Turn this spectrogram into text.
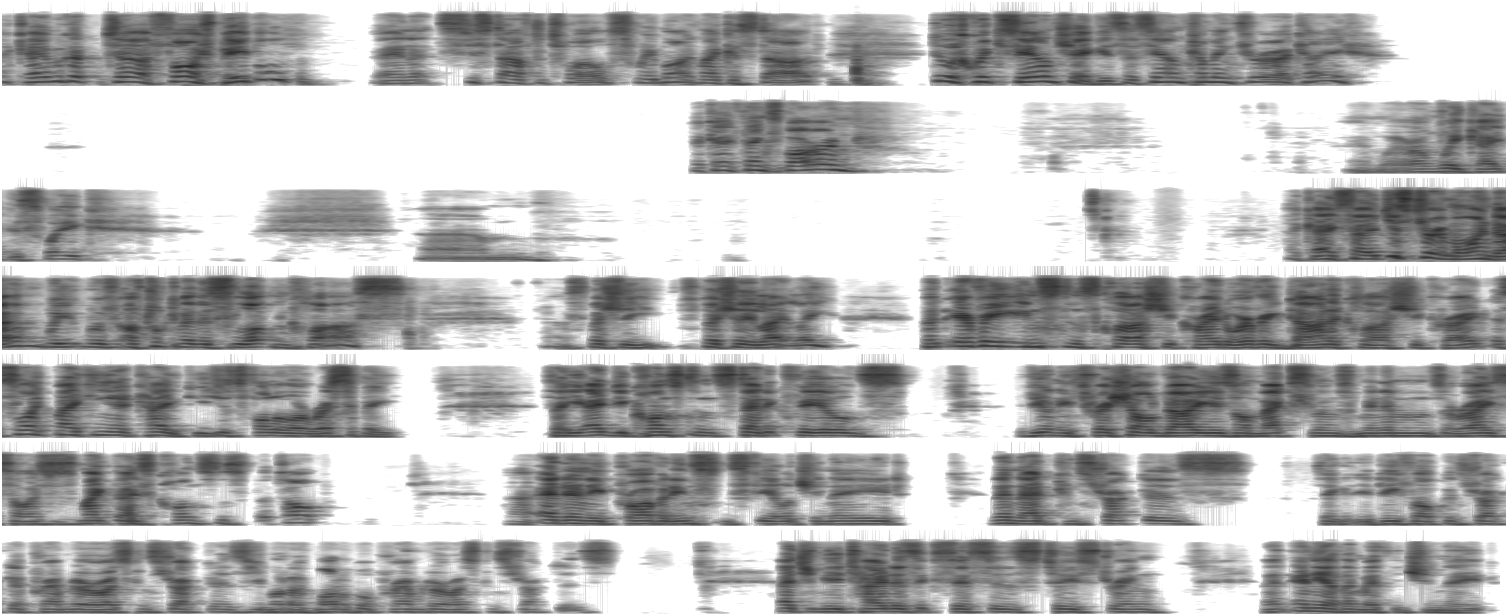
Okay, we've got uh, five people and it's just after 12, so we might make a start. Do a quick sound check. Is the sound coming through okay? Okay, thanks, Byron. And we're on week eight this week. Um, okay, so just a reminder, we, have I've talked about this a lot in class, especially especially lately. But every instance class you create or every data class you create, it's like baking a cake. You just follow a recipe. So you add your constant static fields. If you've got any threshold values on maximums, minimums, array sizes, make those constants at the top. Uh, add any private instance fields you need. Then add constructors. So you get your default constructor, parameterized constructors. You might have multiple parameterized constructors. Add your mutators, accessors, toString, and any other methods you need.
